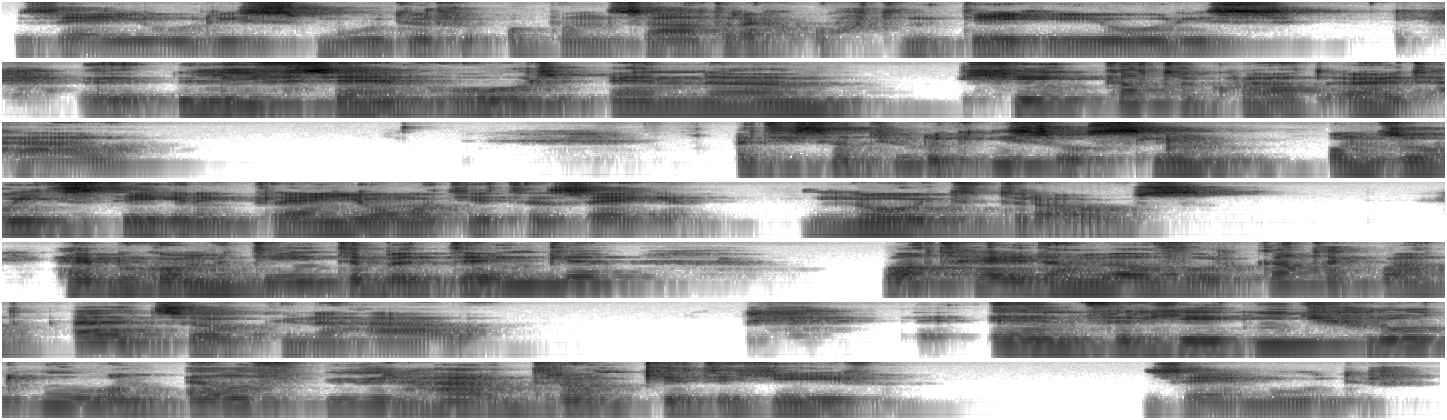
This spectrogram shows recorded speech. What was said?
zei Joris' moeder op een zaterdagochtend tegen Joris. Uh, lief zijn hoor en uh, geen kattenkwaad uithalen. Het is natuurlijk niet zo slim om zoiets tegen een klein jongetje te zeggen. Nooit trouwens. Hij begon meteen te bedenken wat hij dan wel voor kattenkwaad uit zou kunnen halen. En vergeet niet grootmoe om elf uur haar drankje te geven, zei moeder.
